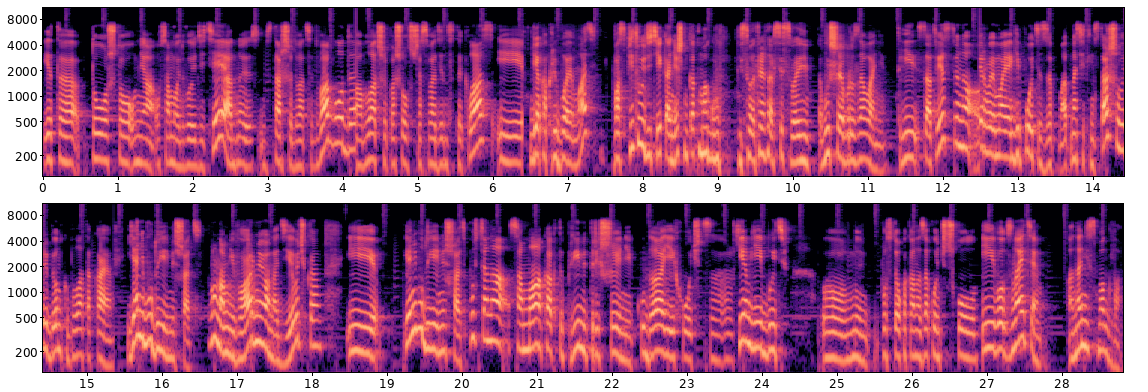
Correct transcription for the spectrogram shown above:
это то, что у меня у самой двое детей, одной старше 22 года, а младший пошел сейчас в 11 класс, и я, как любая мать, воспитываю детей, конечно, как могу, несмотря на все свои высшие образования. И, соответственно, первая моя гипотеза относительно старшего ребенка была такая. Я не буду ей мешать. Ну, нам не в армию, она девочка, и я не буду ей мешать. Пусть она сама как-то примет решение, куда ей хочется, кем ей быть Э, ну, после того, как она закончит школу. И вот, знаете, она не смогла.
